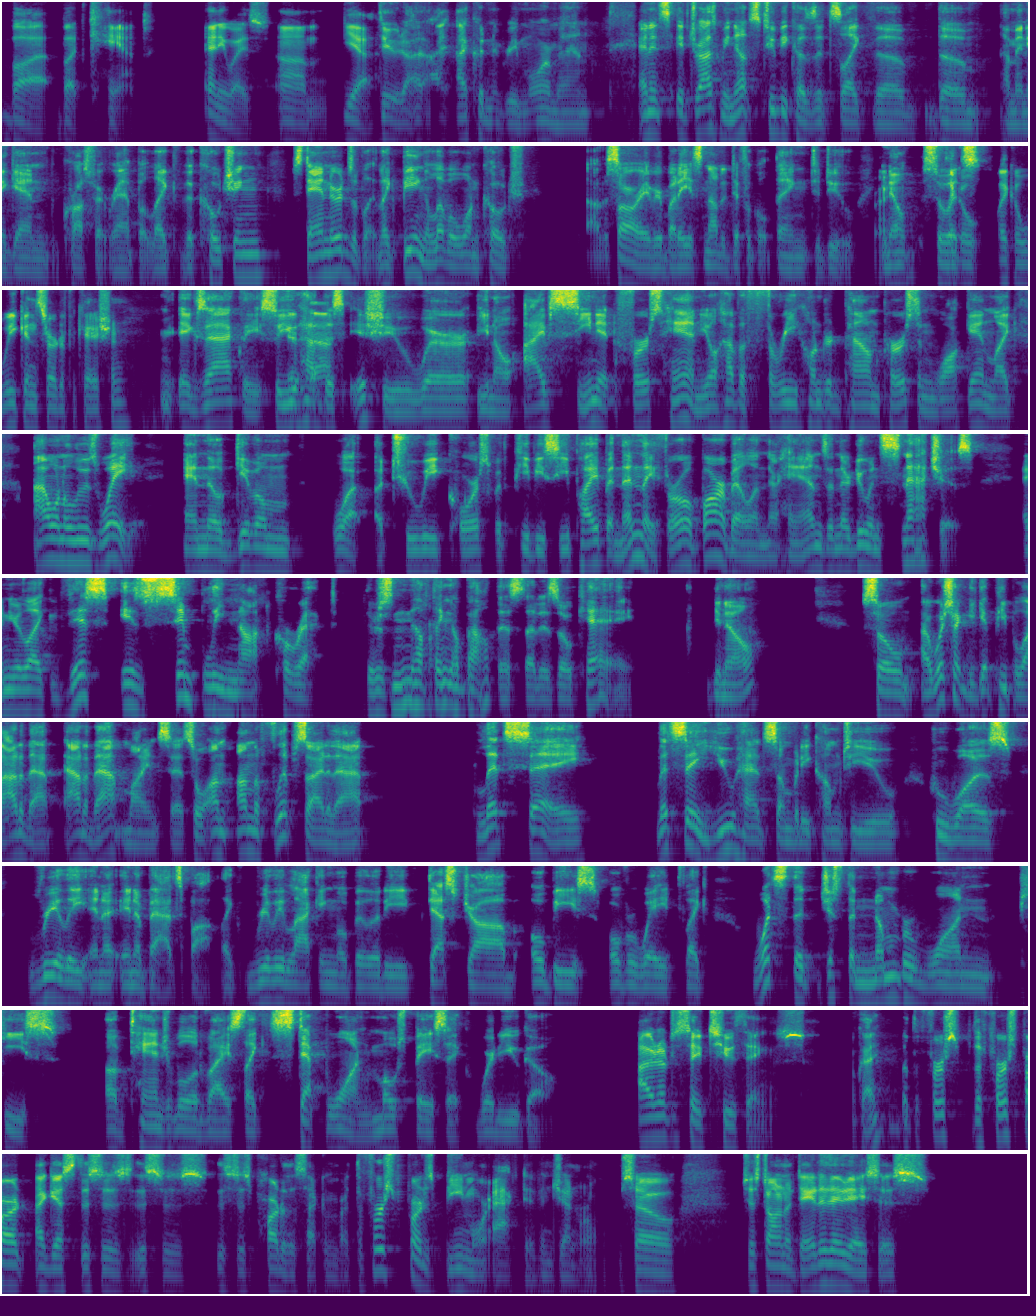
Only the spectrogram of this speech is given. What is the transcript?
but but can't. Anyways, um, yeah, Dude, I, I couldn't agree more, man. And it's it drives me nuts too because it's like the the I mean again CrossFit rant, but like the coaching standards of like, like being a level one coach. I'm sorry, everybody, it's not a difficult thing to do. You know, so like it's a like a weekend certification. Exactly. So you Get have that. this issue where, you know, I've seen it firsthand. You'll have a 300 pound person walk in, like, I want to lose weight. And they'll give them what, a two week course with PVC pipe. And then they throw a barbell in their hands and they're doing snatches. And you're like, this is simply not correct. There's nothing about this that is okay, you know? So I wish I could get people out of that, out of that mindset. So on, on the flip side of that, let's say, let's say you had somebody come to you who was really in a in a bad spot, like really lacking mobility, desk job, obese, overweight. Like, what's the just the number one piece of tangible advice? Like step one, most basic. Where do you go? I would have to say two things. Okay. But the first the first part, I guess this is this is this is part of the second part. The first part is being more active in general. So just on a day-to-day basis,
